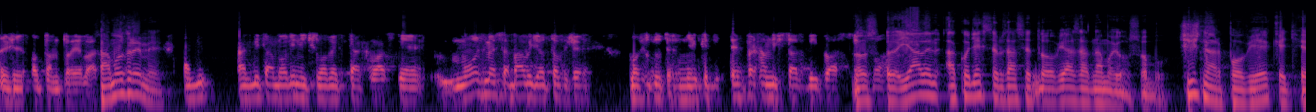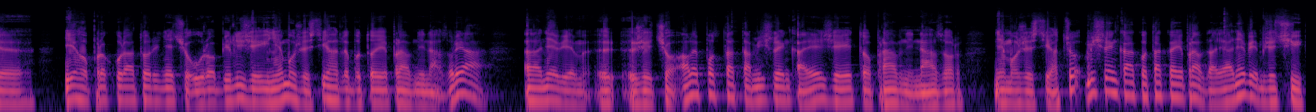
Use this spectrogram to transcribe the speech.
Takže o tom to je vlastne. Samozrejme. Ak, ak by tam bol iný človek, tak vlastne môžeme sa baviť o tom, že možno ten, niekedy ten právny štát by vlastne... No, ja len ako nechcem zase to viazať na moju osobu. Čižnár povie, keď e, jeho prokurátori niečo urobili, že ich nemôže stíhať, lebo to je právny názor. Ja e, neviem, e, že čo, ale podstatná myšlienka je, že je to právny názor, nemôže stíhať. Čo, myšlienka ako taká je pravda. Ja neviem, že či e,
